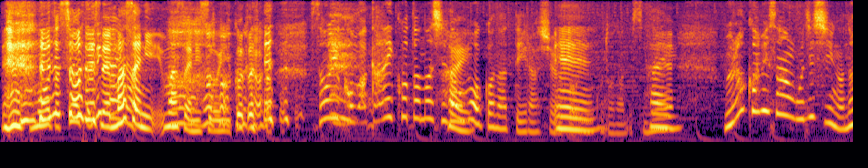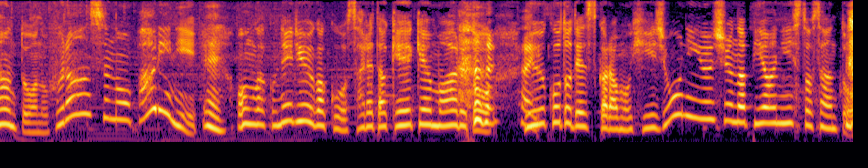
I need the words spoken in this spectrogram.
そうですね。まさににまさにそういうことで。そういう細かいことの指導も行っていらっしゃる、はいということなんですね、はい。村上さんご自身がなんとあのフランスのパリにええ音楽ね留学をされた経験もあると はいいうことですから、もう非常に優秀なピアニストさんとい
